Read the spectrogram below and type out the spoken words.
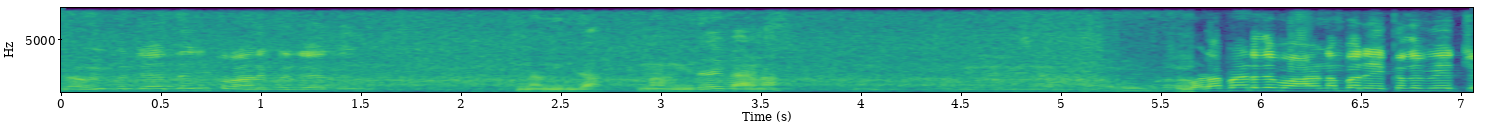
ਨਵੀਂ ਪੰਚਾਇਤ ਦਾ ਜੀ ਪੁਰਾਣੀ ਪੰਚਾਇਤ ਦਾ ਜੀ? ਨਵੀਂ ਦਾ ਨਵੀਂ ਦਾ ਹੀ ਪੈਣਾ। ਬੜਾ ਪਿੰਡ ਦੇ ਵਾਰਡ ਨੰਬਰ 1 ਦੇ ਵਿੱਚ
